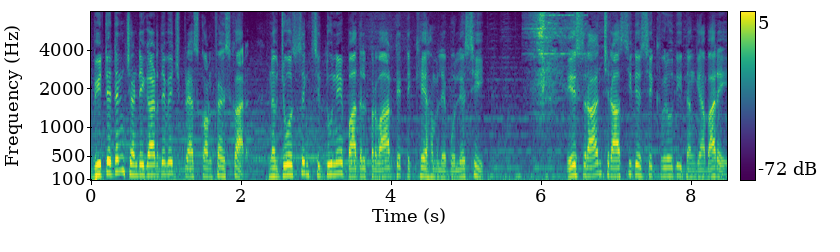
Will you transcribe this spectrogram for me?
ਬੀਤੇ ਦਿਨ ਚੰਡੀਗੜ੍ਹ ਦੇ ਵਿੱਚ ਪ੍ਰੈਸ ਕਾਨਫਰੰਸ ਕਰ ਨਵਜੋਤ ਸਿੰਘ ਸਿੱਧੂ ਨੇ ਬਾਦਲ ਪਰਿਵਾਰ ਤੇ ਤਿੱਖੇ ਹਮਲੇ ਬੋਲੇ ਸੀ। ਇਸ ਦੌਰਾਨ 84 ਦੇ ਸਿੱਖ ਵਿਰੋਧੀ ਦੰਗਿਆਂ ਬਾਰੇ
